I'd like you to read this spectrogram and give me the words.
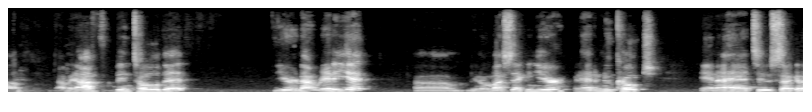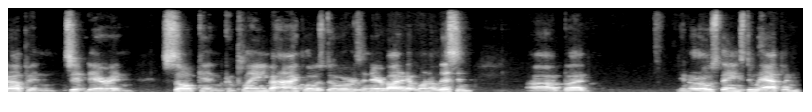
um, I mean, I've been told that you're not ready yet. Um, you know, my second year, I had a new coach, and I had to suck it up and sit there and sulk and complain behind closed doors and everybody that want to listen. Uh, but you know, those things do happen.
